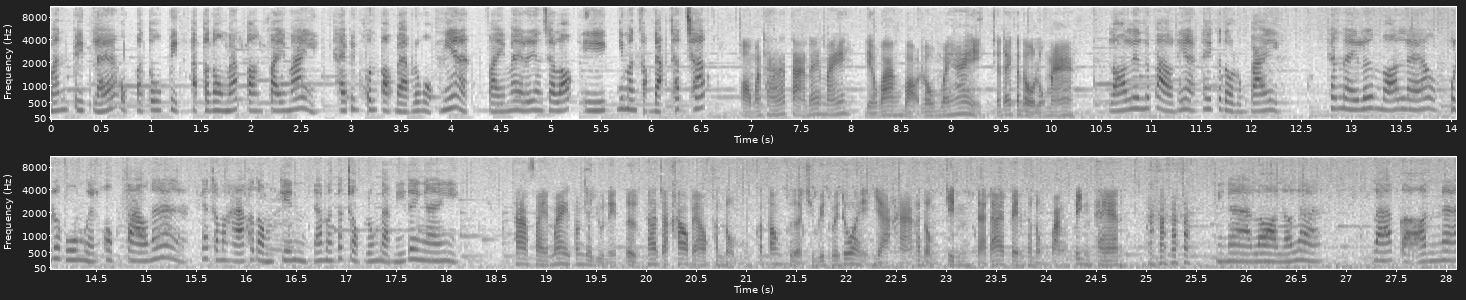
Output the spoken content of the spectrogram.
มันปิดแล้วประตูปิดอัตโนมัติตอนไฟไหม้ใครเป็นคนออกแบบระบบเนี่ย ไฟไหม้แล้วยังจะล็อกอีก นี่มันจับดักชัดออกมาทางหน้าต่างได้ไหม เดี๋ยววางเบาะลมไว้ให้ จะได้กระโดดลงมา ๆล้อเล่นหรือเปล่าเนี่ยให้กระโดดลงไปข้างในเริ่มร้อนแล้วอุณหภูมิเหมือนอบฟาวหน้าแค่จะมาหาขนมกินแล้วมันก็จบลงแบบนี้ได้ไง ถ้าไฟไหม้ต้องอย่าอยู่ในตึก ถ้าจะเข้าไปเอาขนมก็ต้องเผื่อชีวิตไว้ด้วย อยากหาขนมกิน แต่ได้เป็นขนมปังปิ้งแทน ไม่น่ารอดแล้วล่ะ ลาก่อนนะ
